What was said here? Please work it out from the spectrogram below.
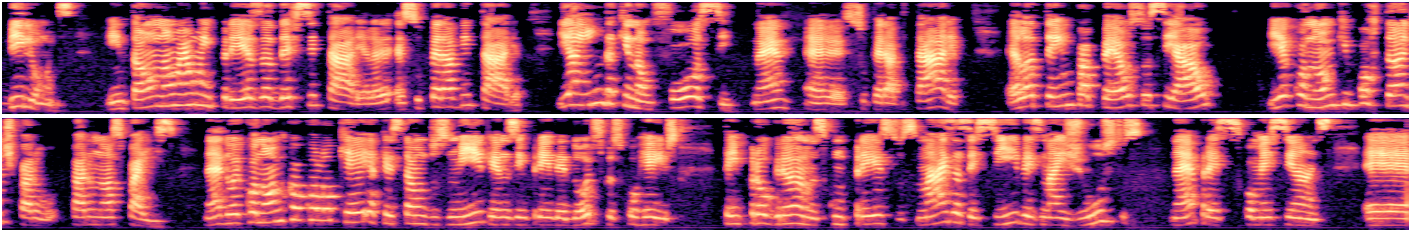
bilhões. Então, não é uma empresa deficitária, ela é superavitária. E ainda que não fosse né, é, superavitária, ela tem um papel social e econômico importante para o, para o nosso país. Né? Do econômico, eu coloquei a questão dos pequenos empreendedores, que os Correios têm programas com preços mais acessíveis, mais justos né, para esses comerciantes é,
